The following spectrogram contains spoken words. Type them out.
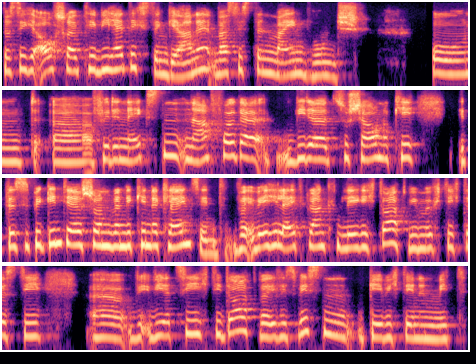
dass sich aufschreibt, hey, wie hätte ich es denn gerne? Was ist denn mein Wunsch? Und äh, für den nächsten Nachfolger wieder zu schauen, okay, das beginnt ja schon, wenn die Kinder klein sind. Welche Leitplanken lege ich dort? Wie möchte ich, dass die, äh, wie, wie erziehe ich die dort? Welches Wissen gebe ich denen mit?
